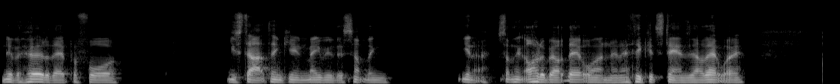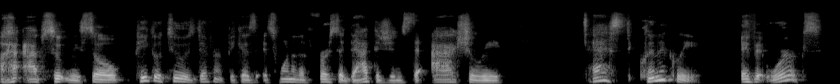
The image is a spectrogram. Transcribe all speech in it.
never heard of that before, you start thinking maybe there's something, you know, something odd about that one, and I think it stands out that way. Absolutely. So PeakO2 is different because it's one of the first adaptogens to actually test clinically if it works.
